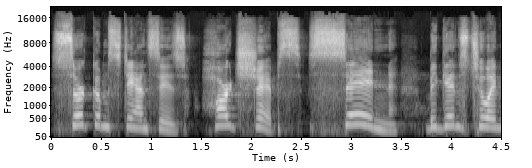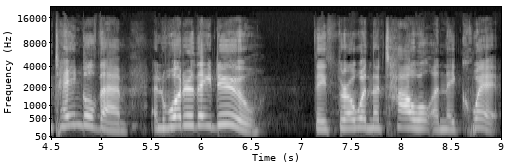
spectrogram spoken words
Circumstances, hardships, sin, begins to entangle them. And what do they do? They throw in the towel and they quit.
